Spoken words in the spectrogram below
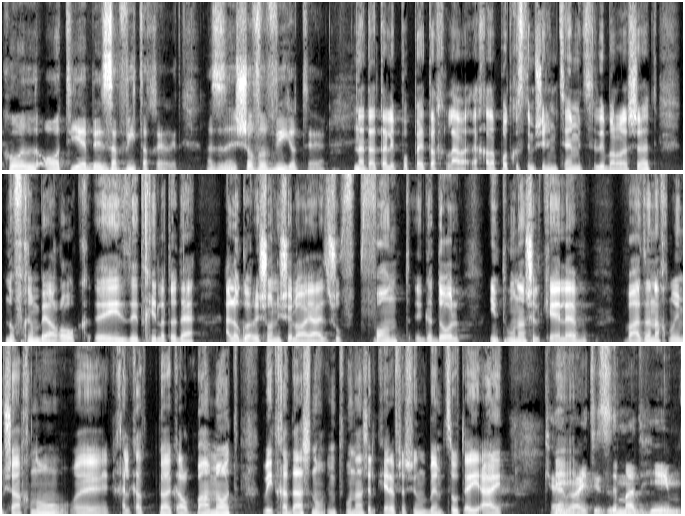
כל אות יהיה בזווית אחרת, אז זה שובבי יותר. נתת לי פה פתח לאחד הפודקאסטים שנמצאים אצלי ברשת, נובחים בירוק, זה התחיל, אתה יודע, הלוגו הראשוני שלו היה איזשהו פונט גדול עם תמונה של כלב, ואז אנחנו המשכנו חלקת פרק 400 והתחדשנו עם תמונה של כלב שעשינו באמצעות AI. כן, ראיתי, זה מדהים.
